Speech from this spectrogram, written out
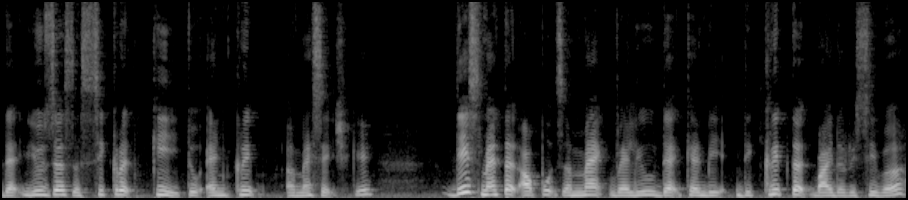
that uses a secret key to encrypt a message. Okay? This method outputs a MAC value that can be decrypted by the receiver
